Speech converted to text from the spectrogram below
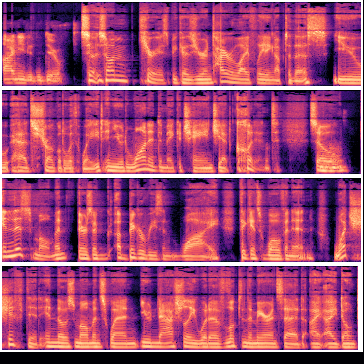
I needed to do. So, so I'm curious because your entire life leading up to this, you had struggled with weight and you had wanted to make a change yet couldn't. So, mm-hmm. in this moment, there's a, a bigger reason why that gets woven in. What shifted in those moments when you naturally would have looked in the mirror and said, "I, I don't,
